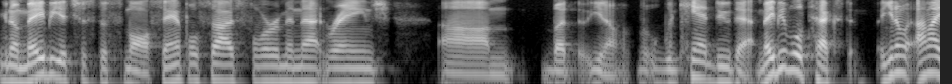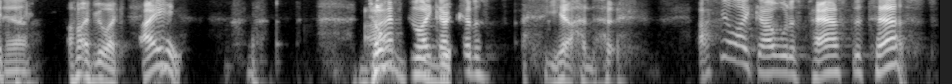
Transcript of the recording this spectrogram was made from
you know, maybe it's just a small sample size for him in that range. Um, but you know, we can't do that. Maybe we'll text him. You know, what? I might Yeah. text. I might be like, I "Hey, I don't feel do like I could have. Yeah, I. I feel like I would have passed the test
